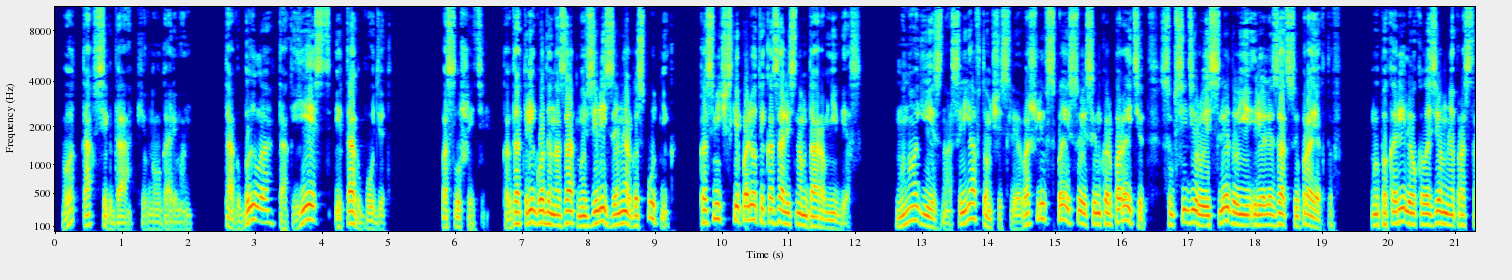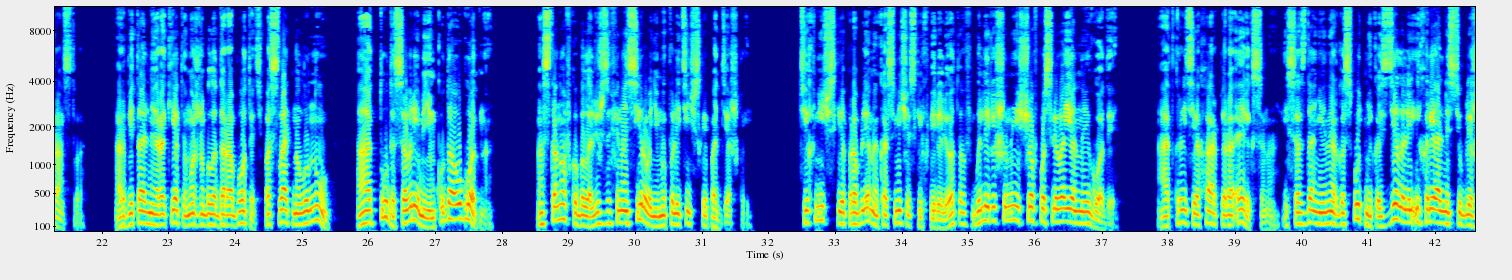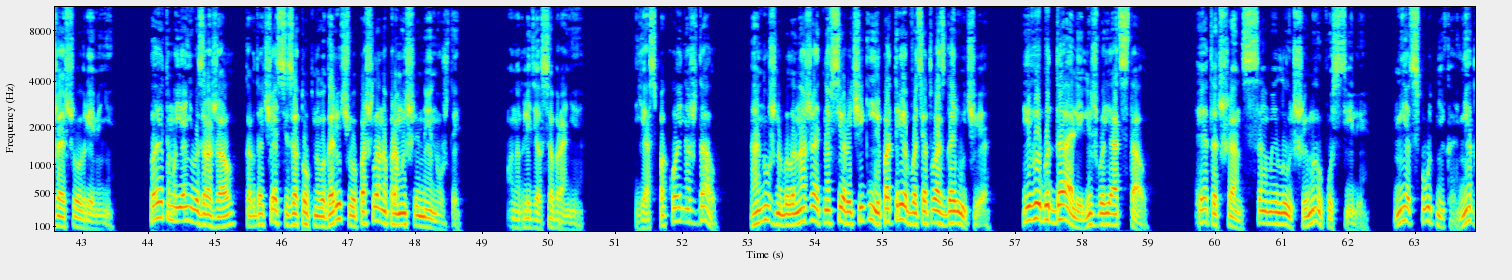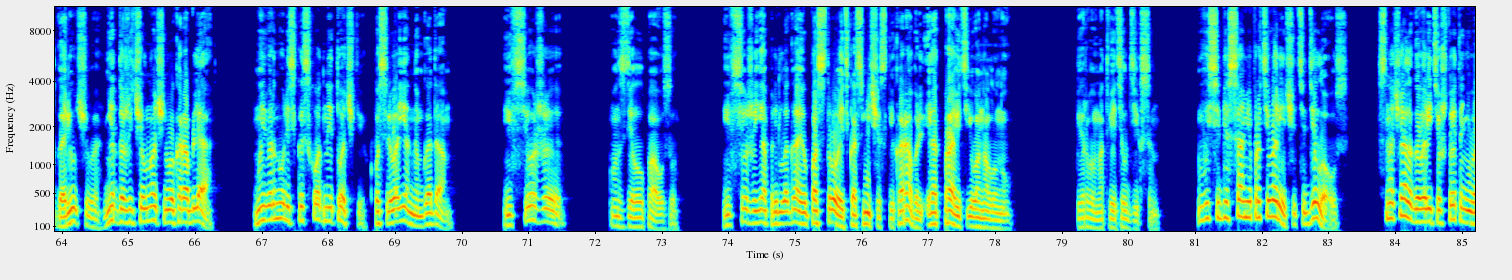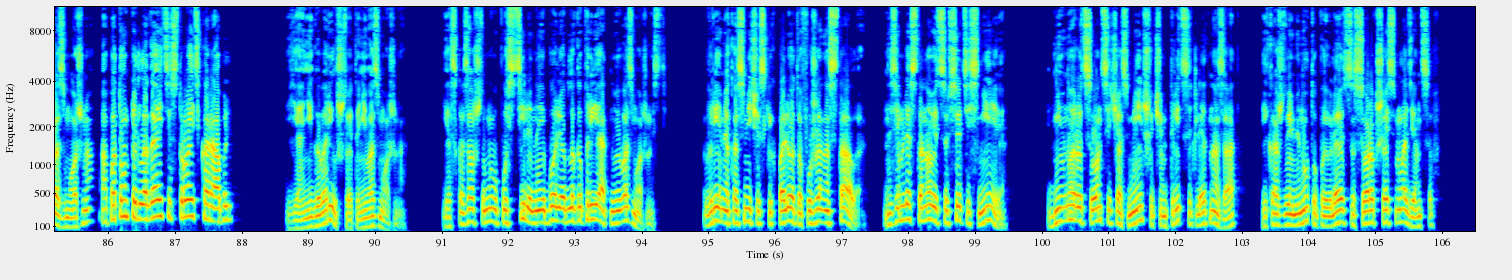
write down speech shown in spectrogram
«Вот так всегда», — кивнул Гарриман. «Так было, так есть и так будет. Послушайте, когда три года назад мы взялись за энергоспутник, космические полеты казались нам даром небес. Многие из нас, и я в том числе, вошли в SpaceOS Incorporated, субсидируя исследования и реализацию проектов. Мы покорили околоземное пространство. Орбитальные ракеты можно было доработать, послать на Луну, а оттуда со временем куда угодно. Остановка была лишь за финансированием и политической поддержкой. Технические проблемы космических перелетов были решены еще в послевоенные годы, а открытие Харпера Эриксона и создание энергоспутника сделали их реальностью ближайшего времени. Поэтому я не возражал, когда часть изотопного горючего пошла на промышленные нужды. Он оглядел собрание. Я спокойно ждал, а нужно было нажать на все рычаги и потребовать от вас горючее. И вы бы дали, лишь бы я отстал. Этот шанс, самый лучший, мы упустили. Нет спутника, нет горючего, нет даже челночного корабля. Мы вернулись к исходной точке, к послевоенным годам. И все же... Он сделал паузу. И все же я предлагаю построить космический корабль и отправить его на Луну. Первым ответил Диксон. Вы себе сами противоречите, Делоус. Сначала говорите, что это невозможно, а потом предлагаете строить корабль. Я не говорил, что это невозможно. Я сказал, что мы упустили наиболее благоприятную возможность. Время космических полетов уже настало. На Земле становится все теснее. Дневной рацион сейчас меньше, чем 30 лет назад, и каждую минуту появляются 46 младенцев.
